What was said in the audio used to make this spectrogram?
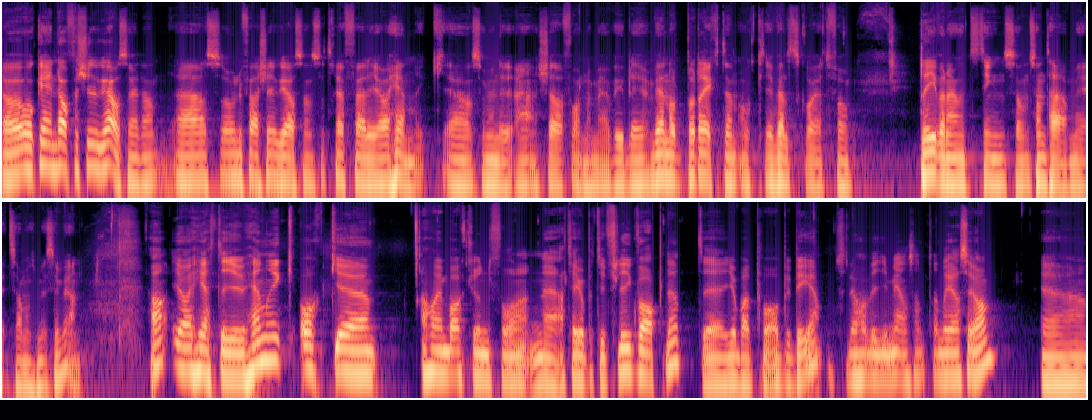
Uh, Och en dag för 20 år sedan, uh, så ungefär 20 år sedan, så träffade jag Henrik som jag nu kör fonden med. Vi blev vänner på direkten och det är väldigt skojigt för driva någonting som, sånt här med, tillsammans med sin vän. Ja, jag heter ju Henrik och eh, har en bakgrund från eh, att jag jobbat i flygvapnet, eh, jobbat på ABB, så det har vi gemensamt, Andreas och jag. Eh,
